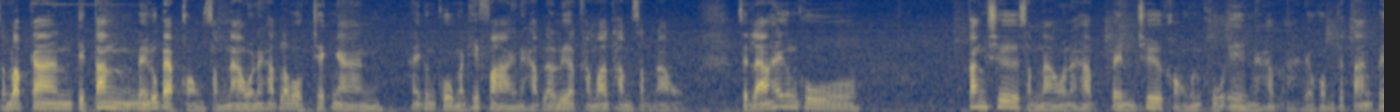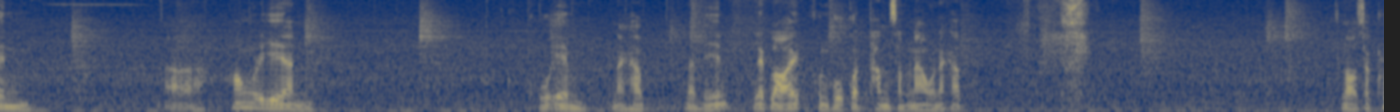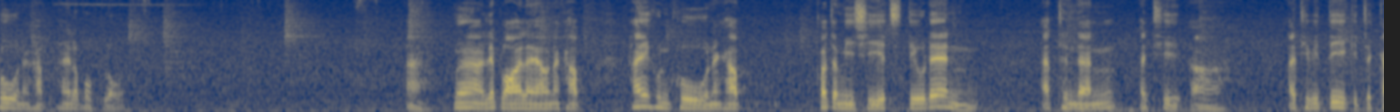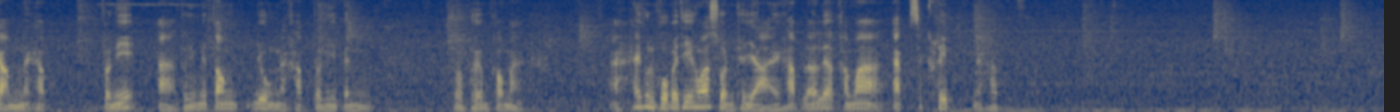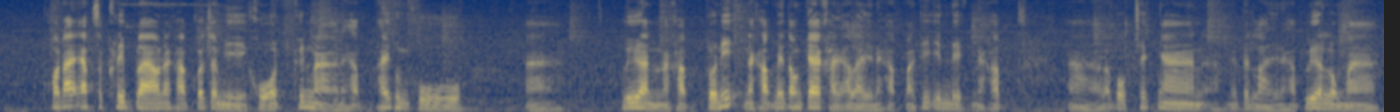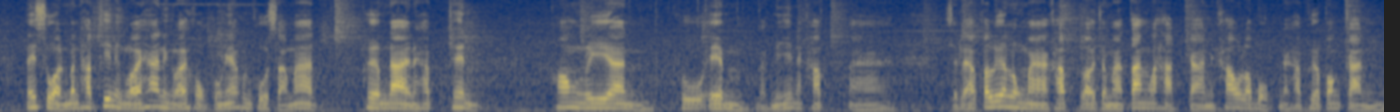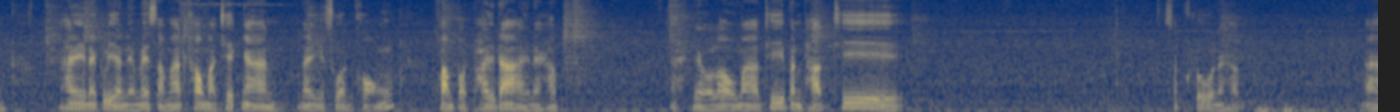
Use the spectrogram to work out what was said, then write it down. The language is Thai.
สำหรับการติดตั้งในรูปแบบของสำเนานะครับ ระบบเช็คงานให้คุณครูมาที่ไฟล์นะครับ แล้วเลือกคำว่าทำสำเนา เสร็จแล้วให้คุณครูตั้งชื่อสำเนานะครับ เป็นชื่อของคุณครูเองนะครับเดี๋ยวผมจะตั้งเป็นห้องเรียนครูเอ็มนะครับ แบบนี้เรียบร้อยคุณครูกดทำสำเนานะครับรอสักครู่นะครับให้ระบบโหลด อ่าเมื่อเรียบร้อยแล้วนะครับ ให้คุณครูนะครับ ก็จะมีชีต student attendance active อ่า activity กิจกรรมนะครับ ตัวนี้อ่าตัวนี้ไม่ต้องยุ่งนะครับ ตัวนี้เป็นตัวเพิ่มเข้ามาให้คุณครูไปที่คำว่าส่วนขยายครับ แล้วเลือกคำว่า app script นะครับ พอได้แอปสคริปต์แล้วนะครับ ก็จะมีโค้ดขึ้นมานะครับ ให้คุณครู เลื่อนนะครับ ตัวนี้นะครับไม่ต้องแก้ไขอะไรนะครับ มาที่ Index นะครับระบบเช็คงานไม่เป็นไรนะครับ เลื่อนลงมา ในส่วนบรรทัดที่ 105 106 ตรงนี้คุณครูสามารถเพิ่มได้นะครับ เช่นห้องเรียนครู M แบบนี้นะครับเสร็จแล้วก็เลื่อนลงมาครับ เราจะมาตั้งรหัสการเข้าระบบนะครับ เพื่อป้องกันให้นักเรียนเนี่ยไม่สามารถเข้ามาเช็คงานในส่วนของความปลอดภัยได้นะครับ เดี๋ยวเรามาที่บรรทัดที่ สักครู่นะครับ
